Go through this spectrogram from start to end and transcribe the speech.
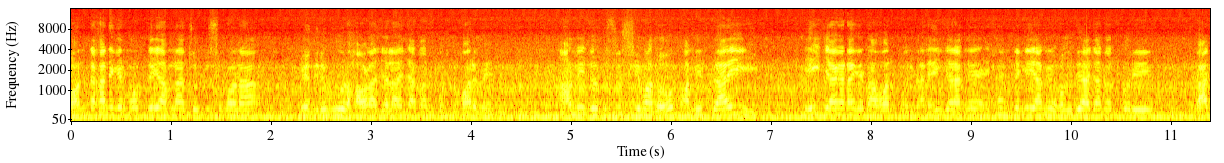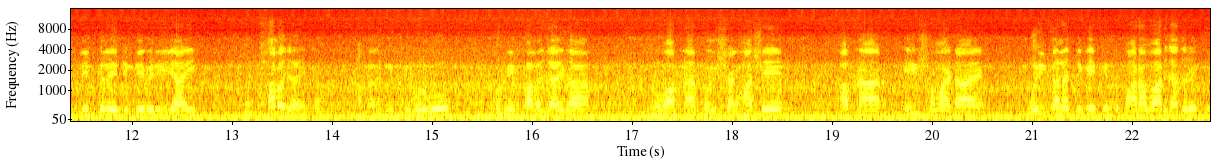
ঘন্টাখানেকের মধ্যেই আপনার চব্বিশ পরগনা, মেদিনীপুর, হাওড়া জেলায় যাতায়াত করতে পারবেন। আমি যথেষ্ট সীমাধব আমি প্রায়ই এই জায়গাটাকে ব্যবহার করি। কারণ এই জায়গাকে, এখান থেকেই আমি হলদিয়া যাতায়াত করি কাকদ্বীপ গেলে এই দিক দিয়ে বেরিয়ে যাই। খুব ভালো জায়গা। আপনাদেরকে কী বলব, খুবই ভালো জায়গা। তো আপনার বৈশাখ মাসে আপনার এই সময়টায় বৈকালের দিকে কিন্তু পারাবার যাদের একটু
